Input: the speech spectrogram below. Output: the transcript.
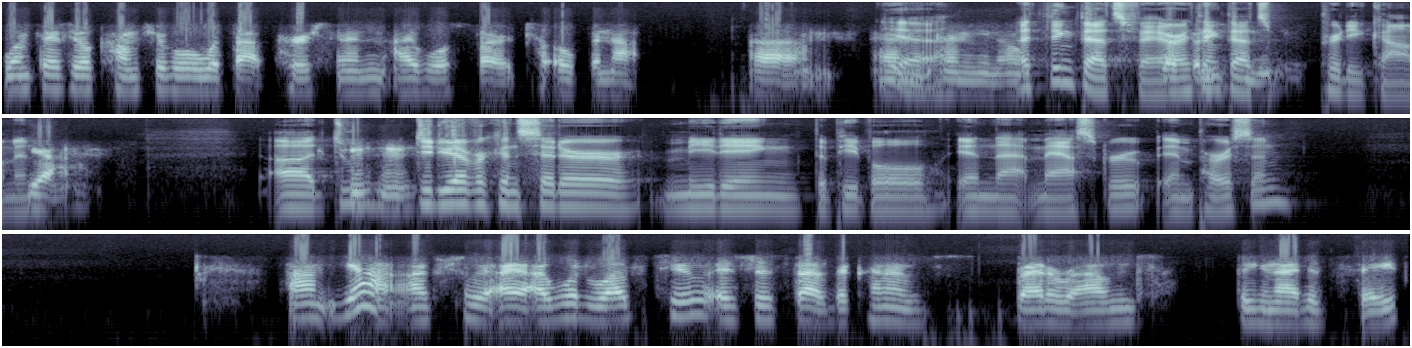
once i feel comfortable with that person i will start to open up um and, Yeah, and you know I think that's fair. I think that's pretty common. yeah Uh, do, Mhm. Did you ever consider meeting the people in that mass group in person? Um, yeah, actually, I, I would love to. It's just that they're kind of spread around the United States,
